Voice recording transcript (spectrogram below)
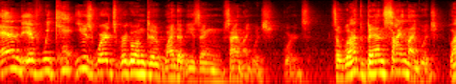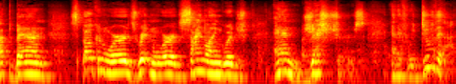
and if we can't use words, we're going to wind up using sign language words. So we'll have to ban sign language. We'll have to ban spoken words, written words, sign language, and gestures. And if we do that,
